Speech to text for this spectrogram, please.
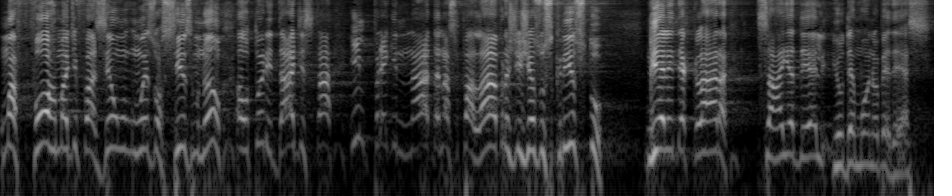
uma forma de fazer um, um exorcismo, não. A autoridade está impregnada nas palavras de Jesus Cristo. E ele declara: saia dele, e o demônio obedece.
